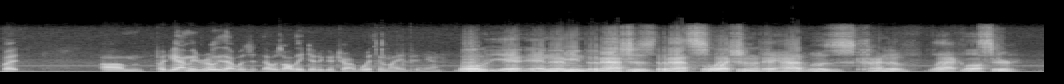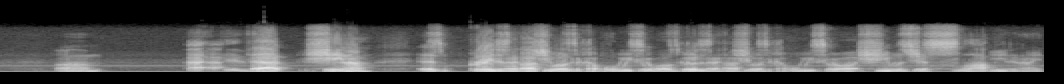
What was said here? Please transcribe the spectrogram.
But um, but yeah, I mean, really, that was that was all they did a good job with, in my opinion. Well, yeah, and I mean the matches, the match selection that they had was kind of lackluster. Um, I, that Shayna, as great as I thought she was a couple of weeks ago, well, as good as I thought she was a couple of weeks ago, she was just sloppy tonight.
